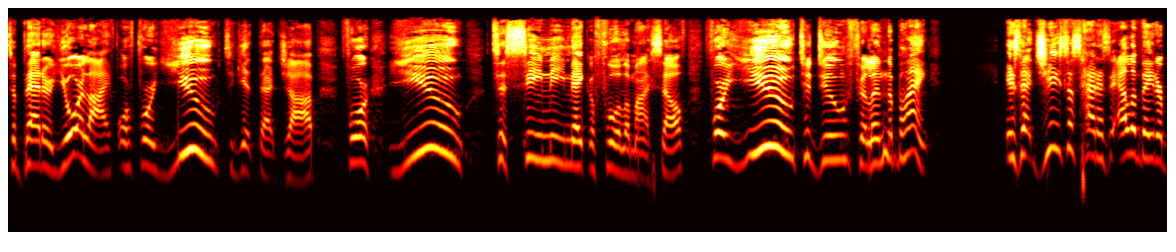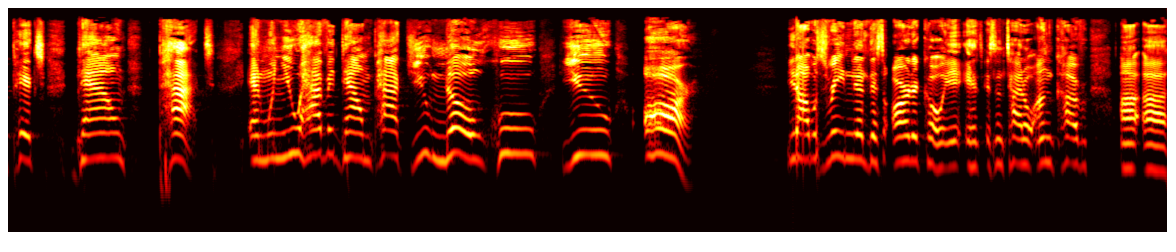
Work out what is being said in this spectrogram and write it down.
to better your life or for you to get that job, for you to see me make a fool of myself, for you to do fill in the blank. Is that Jesus had his elevator pitch down packed. And when you have it down packed, you know who you are. You know, I was reading this article. It's entitled Uncover, uh, uh,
